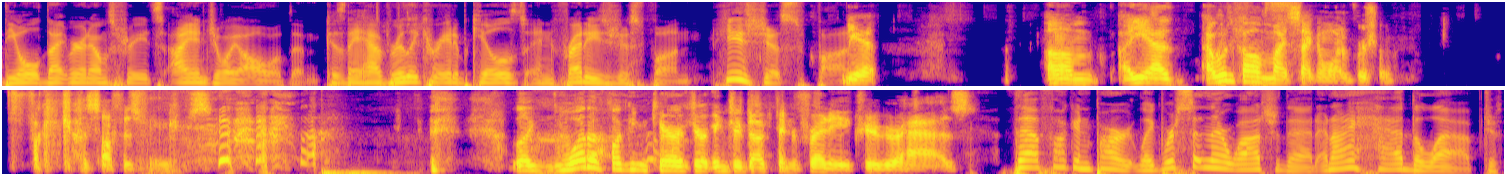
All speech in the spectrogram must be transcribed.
the old Nightmare on Elm Streets. I enjoy all of them because they have really creative kills, and Freddy's just fun. He's just fun. Yeah. Um. uh, yeah, I would call him my second one for sure. Fucking cuts off his fingers. like what a fucking character introduction Freddy Krueger has. That fucking part, like we're sitting there watching that, and I had to laugh. Just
